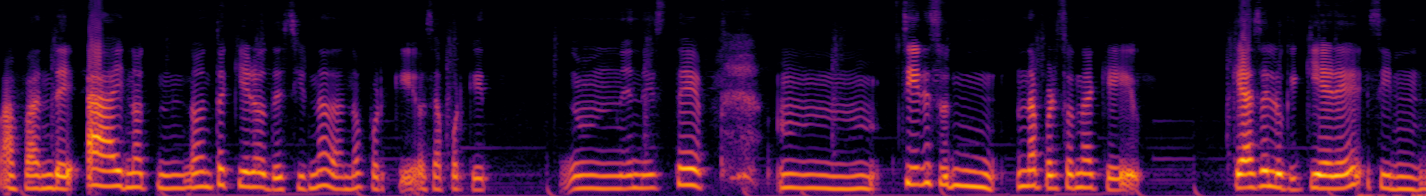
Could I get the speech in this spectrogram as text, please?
afán de ay no no te quiero decir nada, ¿no? Porque o sea, porque mm, en este mm, si eres un- una persona que que hace lo que quiere sin,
